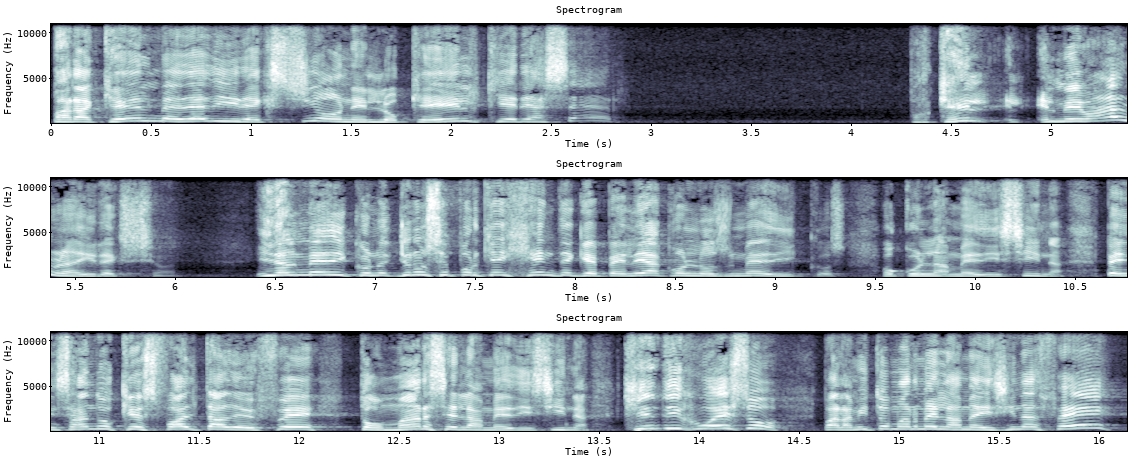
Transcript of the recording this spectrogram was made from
Para que Él me dé dirección en lo que Él quiere hacer. Porque Él, él me va a dar una dirección. Ir al médico, yo no sé por qué hay gente que pelea con los médicos o con la medicina, pensando que es falta de fe tomarse la medicina. ¿Quién dijo eso? Para mí tomarme la medicina es fe.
